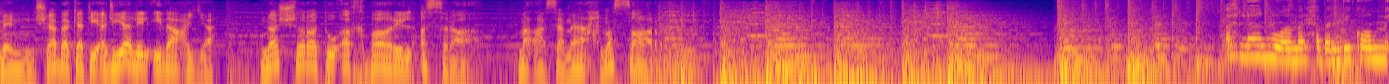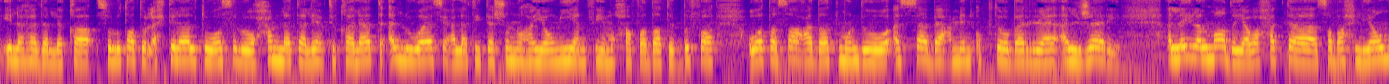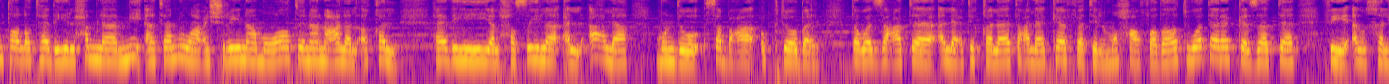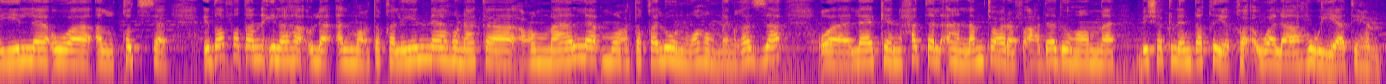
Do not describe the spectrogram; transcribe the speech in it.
من شبكة أجيال الإذاعية نشرة أخبار الأسرى مع سماح نصار أهلا ومرحبا بكم إلى هذا اللقاء. سلطات الاحتلال تواصل حملة الاعتقالات الواسعة التي تشنها يوميا في محافظات الضفة وتصاعدت منذ السابع من أكتوبر الجاري. الليلة الماضية وحتى صباح اليوم طالت هذه الحملة 120 مواطنا على الأقل. هذه هي الحصيلة الأعلى منذ 7 أكتوبر. توزعت الاعتقالات على كافة المحافظات وتركزت في الخليل والقدس إضافة إلى هؤلاء المعتقلين هناك عمال معتقلون وهم من غزة ولكن حتى الآن لم تعرف أعدادهم بشكل دقيق ولا هوياتهم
